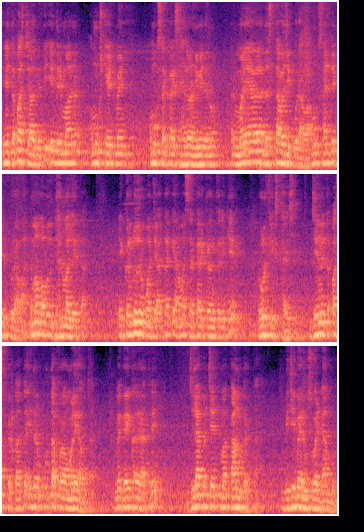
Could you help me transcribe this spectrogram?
જેની તપાસ ચાલતી હતી એ દરમિયાન અમુક સ્ટેટમેન્ટ અમુક સરકારી સાહેબોના નિવેદનો અને મળી આવેલા દસ્તાવેજી પુરાવા, અમુક સાયન્ટિફિક પુરાવા તમામ બાબતો ધ્યાનમાં લેતા એ કન્ક્લુઝન પહોંચ્યા હતા કે આમાં સરકારી કર્મ તરીકે રોલ ફિક્સ થાય છે. જેને તપાસ કરતા હતા એ દરમિયાન પૂરતા પુરાવા મળી આવતા. મેં ગઈકાલે રાત્રે જિલ્લા પંચાયતમાં કામ કરતા. વિજયભાઈ રમસુભાઈ ડામોર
